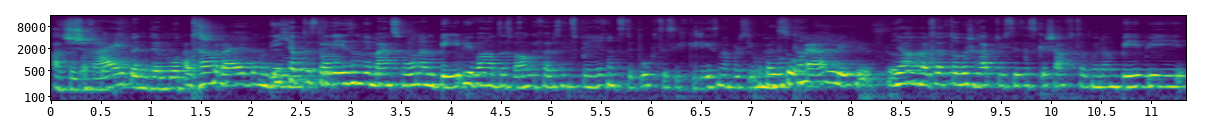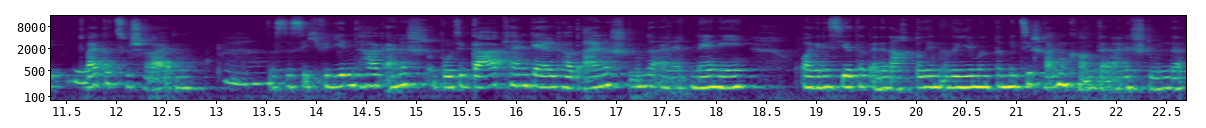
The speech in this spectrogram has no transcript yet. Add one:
als schreibende Mutter. Als schreibende und ich habe das gelesen, wie mein Sohn ein Baby war und das war ungefähr das inspirierendste Buch, das ich gelesen habe als junge weil Mutter. Weil so ehrlich ist. Oder? Ja, und weil sie auch darüber schreibt, wie sie das geschafft hat, mit einem Baby ja. weiterzuschreiben. Genau. Dass sie sich für jeden Tag, eine, obwohl sie gar kein Geld hat, eine Stunde eine Nanny organisiert hat, eine Nachbarin oder jemand, damit sie schreiben konnte, eine Stunde,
